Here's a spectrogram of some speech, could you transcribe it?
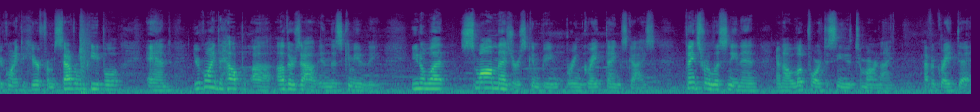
You're going to hear from several people and you're going to help uh, others out in this community. You know what? Small measures can bring, bring great things, guys. Thanks for listening in, and I'll look forward to seeing you tomorrow night. Have a great day.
